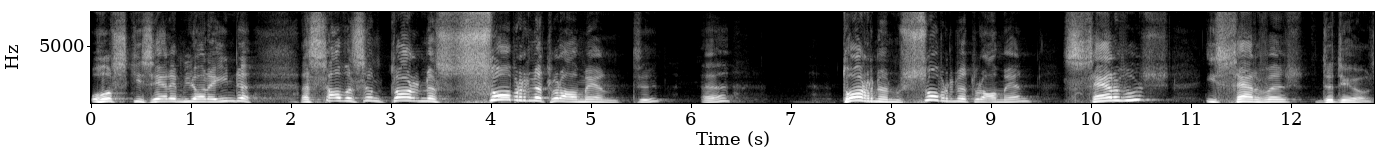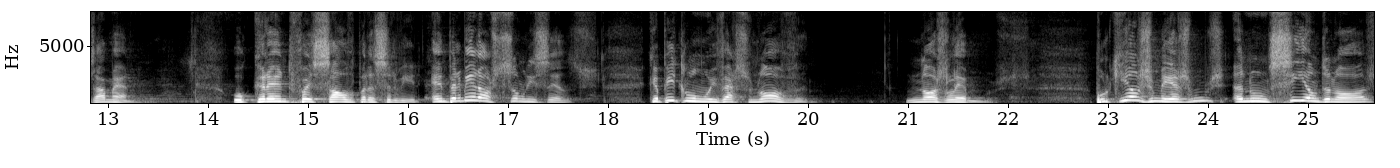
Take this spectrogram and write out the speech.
ou se quiserem, melhor ainda, a salvação torna-se sobrenaturalmente, torna-nos sobrenaturalmente servos e servas de Deus. Amém. O crente foi salvo para servir. Em 1 aos São Licenses, capítulo 1 e verso 9, nós lemos: Porque eles mesmos anunciam de nós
